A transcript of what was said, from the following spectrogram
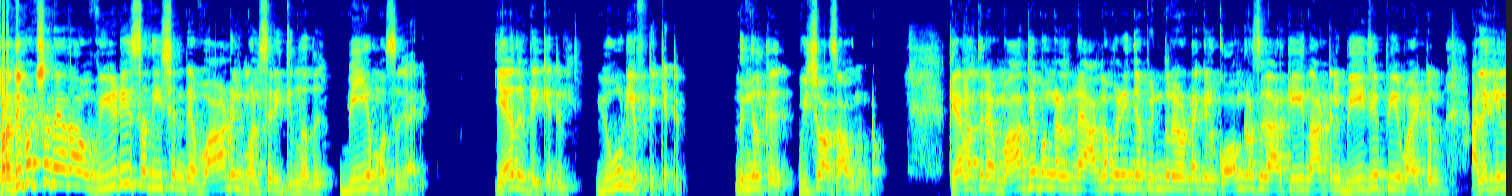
പ്രതിപക്ഷ നേതാവ് വി ഡി സതീശന്റെ വാർഡിൽ മത്സരിക്കുന്നത് ബി എം എസുകാരി ഏത് ടിക്കറ്റിൽ? യു ഡി എഫ് ടിക്കറ്റിൽ. നിങ്ങൾക്ക് വിശ്വാസമാവുന്നുണ്ടോ കേരളത്തിലെ മാധ്യമങ്ങളുടെ അകമഴിഞ്ഞ പിന്തുണയുണ്ടെങ്കിൽ കോൺഗ്രസ്സുകാർക്ക് ഈ നാട്ടിൽ ബി ജെ പിയുമായിട്ടും അല്ലെങ്കിൽ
